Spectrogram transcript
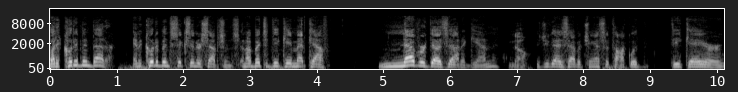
But it could have been better, and it could have been six interceptions. And I bet you DK Metcalf never does that again. No. Did you guys have a chance to talk with DK or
